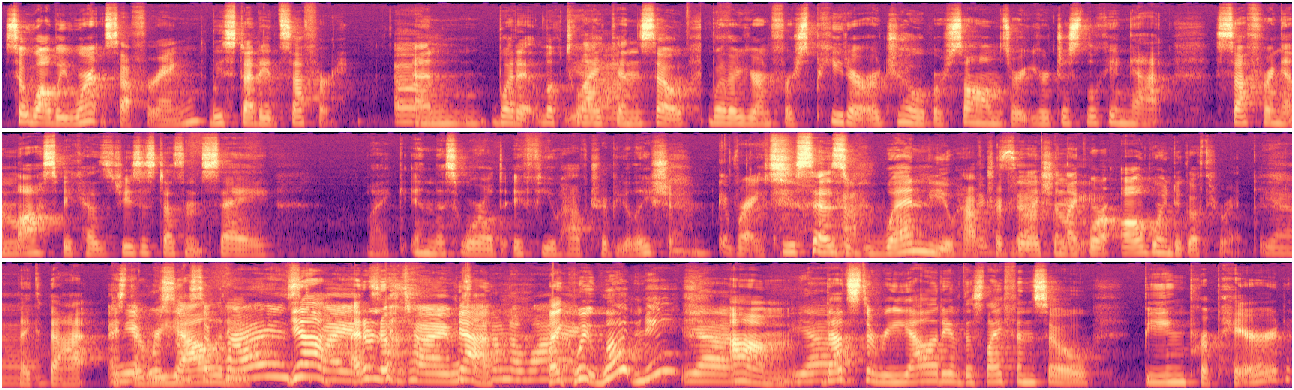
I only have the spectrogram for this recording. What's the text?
so while we weren't suffering, we studied suffering. and what it looked yeah. like and so whether you're in first peter or job or psalms or you're just looking at suffering and loss because jesus doesn't say like in this world if you have tribulation. Right. He says yeah. when you have exactly. tribulation like we're all going to go through it. Yeah. Like that is the reality. so yeah i don't know. sometimes. Yeah. i don't know why. like wait what? Me? Yeah. Um yeah. that's the reality of this life. And so being prepared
